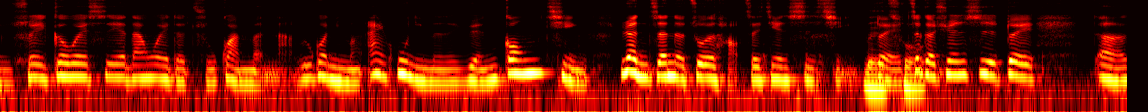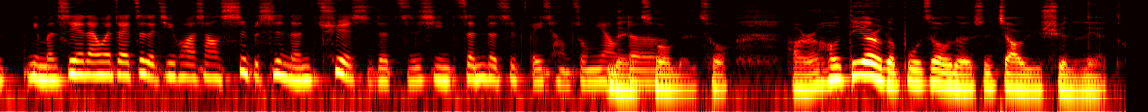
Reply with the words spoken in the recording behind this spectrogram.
对，所以各位事业单位的主管们呐、啊，如果你们爱护你们的员工，请认真的做好这件事情。对，这个宣誓对。呃，你们事业单位在这个计划上是不是能确实的执真的是非常重要的。没错，没错。好，然后第二个步骤呢是教育训练哦。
